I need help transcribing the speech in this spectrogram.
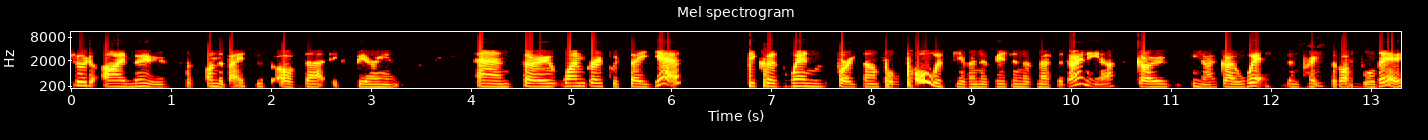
should I move on the basis of that experience? And so one group would say yes, because when, for example, Paul was given a vision of Macedonia, go, you know, go west and preach the mm-hmm. gospel there.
